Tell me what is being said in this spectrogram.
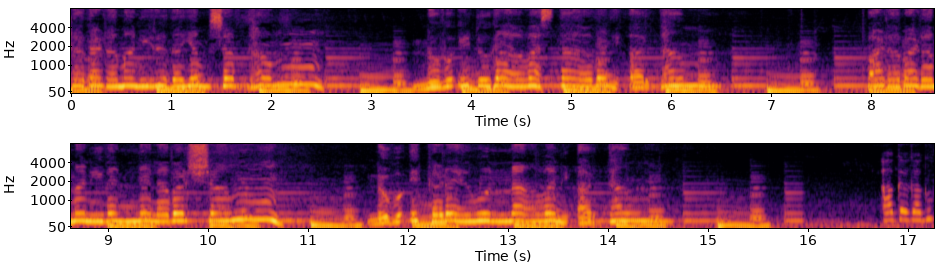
దడదడమని హృదయం శబ్దం. నువ్వు ఇటుగా వస్తావని అర్థం. పడబడమని వెన్నెల వర్షం. నువ్వు ఇక్కడే ఉన్నావని అర్థం. ఆగాగాగు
